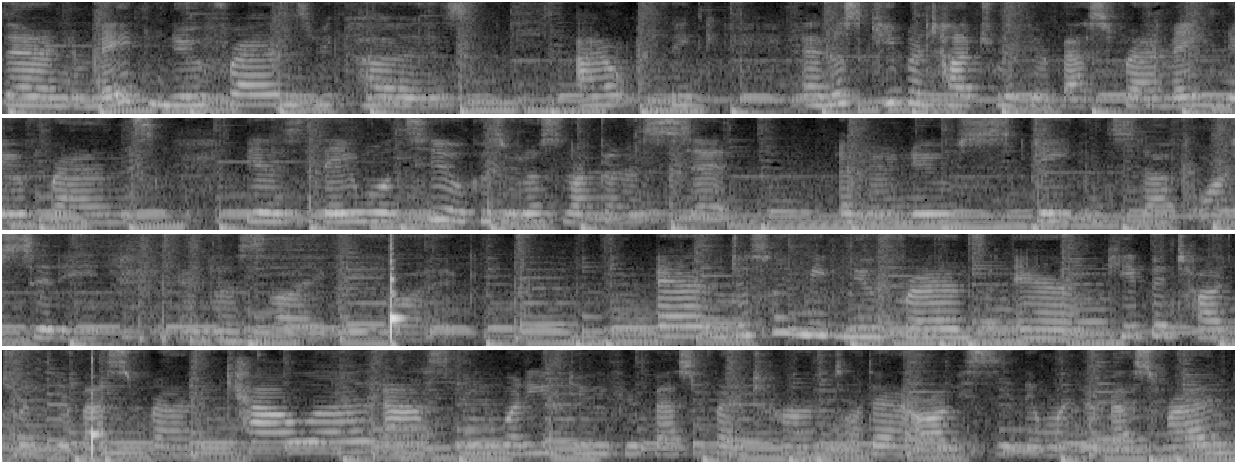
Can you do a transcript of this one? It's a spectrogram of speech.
then make new friends because I don't think, and just keep in touch with your best friend, make new friends because they will too because you're just not going to sit in their new state and stuff or city and just like like make new friends and keep in touch with your best friend. Kala asked me, what do you do if your best friend turns on? Then obviously they weren't your best friend.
